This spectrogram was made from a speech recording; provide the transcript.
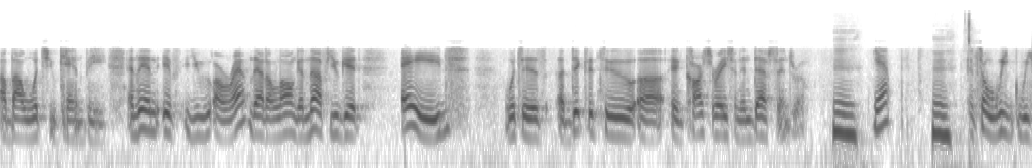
about what you can be. And then if you are around that long enough, you get AIDS, which is addicted to uh, incarceration and death syndrome. Yep. And so we we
